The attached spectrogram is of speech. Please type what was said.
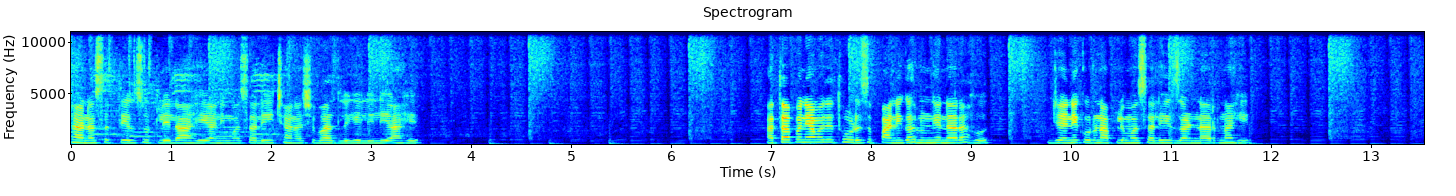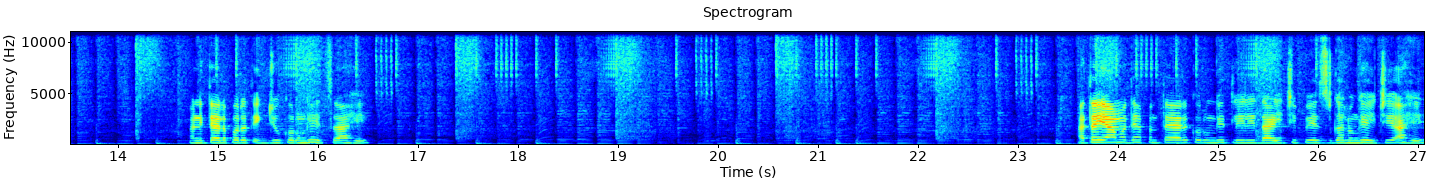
छान असं तेल सुटलेलं आहे आणि मसालेही छान असे भाजले गेलेली आहेत. आता आपण यामध्ये थोडंसं पाणी घालून घेणार आहोत जेणेकरून आपले मसालेही जळणार नाहीत. आणि त्याला परत एकजीव करून घ्यायचं आहे. आता यामध्ये आपण तयार करून घेतलेली डाळीची पेस्ट घालून घ्यायची आहे.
